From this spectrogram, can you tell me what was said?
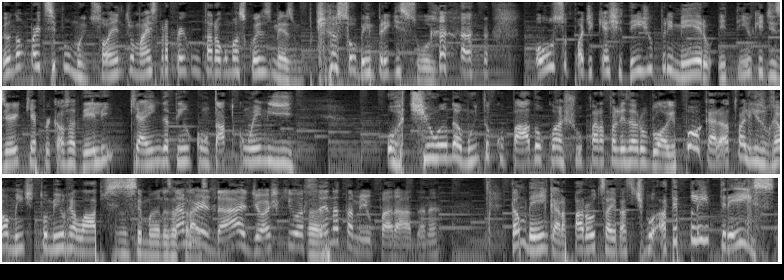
Eu não participo muito, só entro mais pra perguntar algumas coisas mesmo, porque eu sou bem preguiçoso. Ouço o podcast desde o primeiro e tenho que dizer que é por causa dele que ainda tenho contato com o NI. O tio anda muito ocupado com a Chu para atualizar o blog. Pô, cara, eu atualizo. Realmente tô meio relapso essas semanas Na atrás. verdade, eu acho que a cena tá meio parada, né? Também, cara, parou de sair bastante. Tipo, até Play 3,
